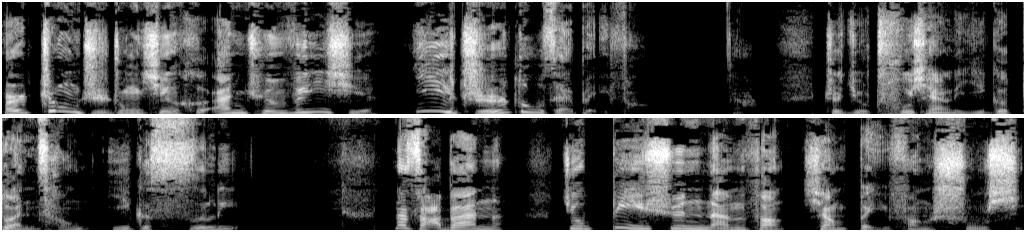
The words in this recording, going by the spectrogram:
而政治中心和安全威胁一直都在北方，啊，这就出现了一个断层，一个撕裂。那咋办呢？就必须南方向北方输血，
